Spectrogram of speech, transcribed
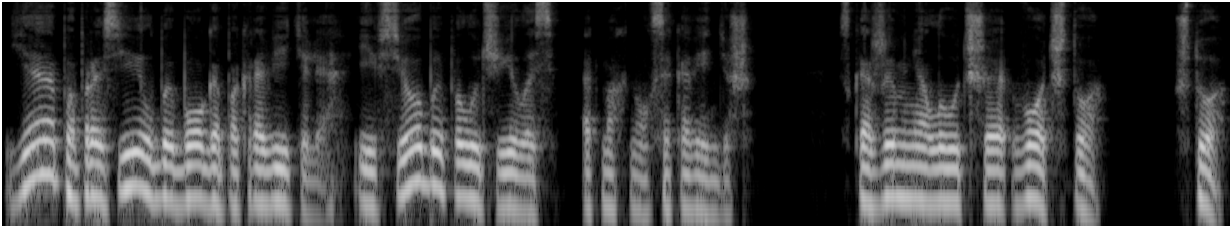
Я попросил бы бога-покровителя, и все бы получилось, отмахнулся Ковендиш. Скажи мне лучше вот что. Что?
